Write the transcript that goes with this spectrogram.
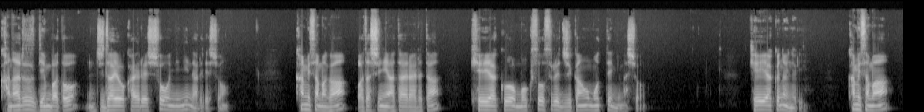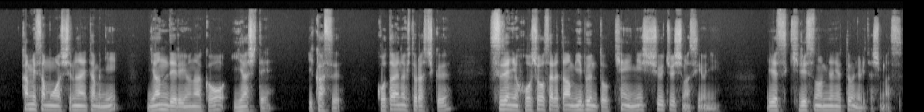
必ず現場と時代を変える商人になるでしょう。神様が私に与えられた契約を黙想する時間を持ってみましょう。契約の祈り。神様、神様を知らないために病んでいる世の中を癒して生かす答えの人らしく、すでに保証された身分と権威に集中しますように、イエス・キリストの皆によってお祈りいたします。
